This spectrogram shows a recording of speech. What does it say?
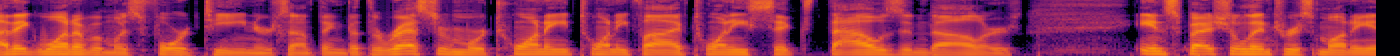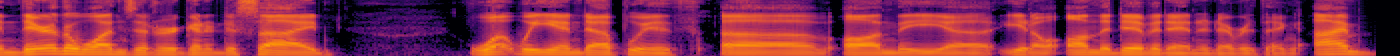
I think one of them was 14 or something, but the rest of them were 20, 25, 26,000 dollars in special interest money and they're the ones that are going to decide what we end up with uh, on the uh, you know on the dividend and everything. I'm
